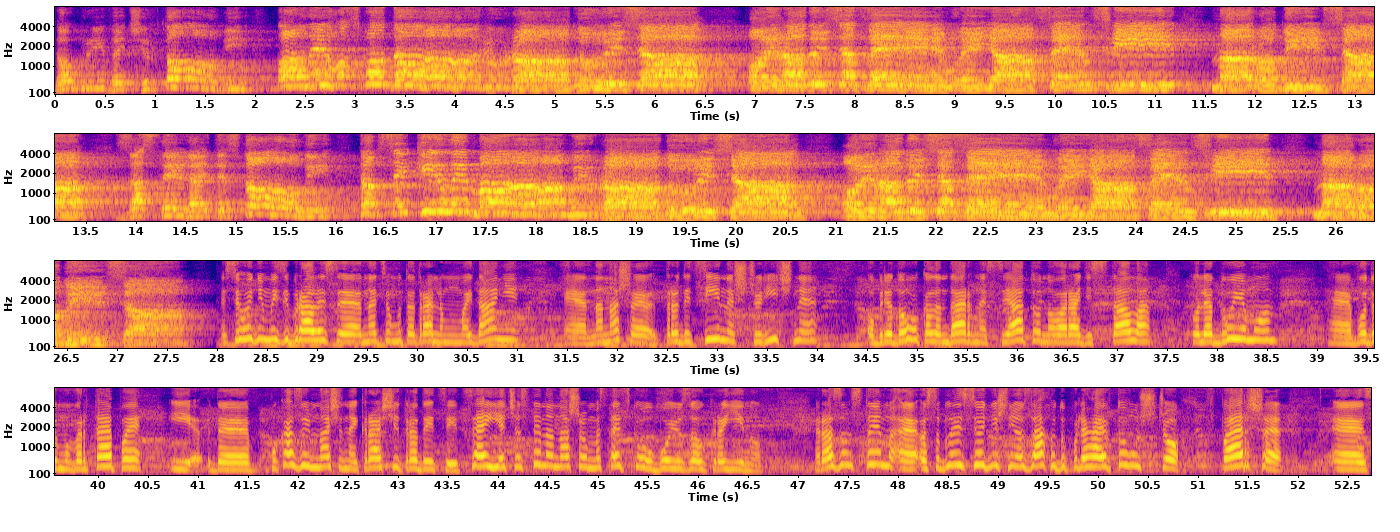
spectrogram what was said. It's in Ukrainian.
Добрий вечір тобі, пане господарю, радуйся, ой, радуйся, земле, ясен світ народився, застеляйте столи та все килимами, радуйся, ой, радуйся, земле, ясен світ народився. Сьогодні ми зібралися на цьому театральному майдані е, на наше традиційне щорічне обрядово-календарне свято Нова радість стала. Колядуємо, е, водимо вертепи і показуємо наші найкращі традиції. Це є частина нашого мистецького бою за Україну. Разом з тим, е, особливість сьогоднішнього заходу полягає в тому, що вперше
